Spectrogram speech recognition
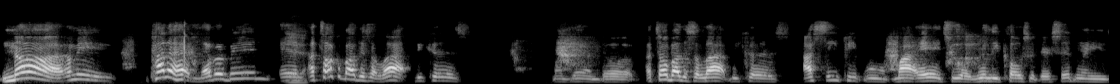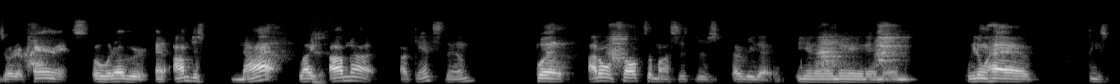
Nah, I mean, kind of have never been. And yeah. I talk about this a lot because my damn dog. I talk about this a lot because I see people my age who are really close with their siblings or their parents or whatever, and I'm just not like yeah. I'm not against them but I don't talk to my sisters every day. You know what I mean? And and we don't have these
